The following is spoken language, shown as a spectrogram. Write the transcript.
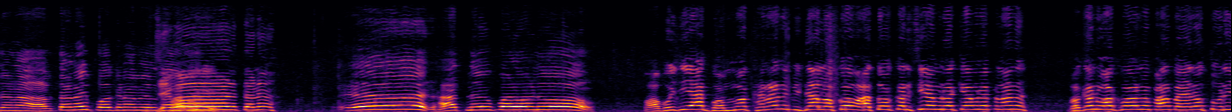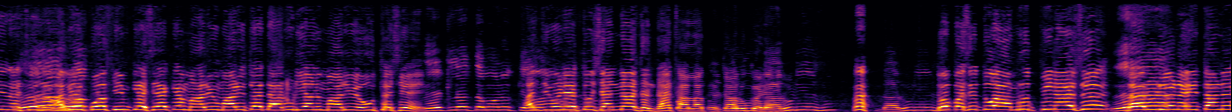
જણા આવતા નહીં પગના મેલ જીવન તને? એ હાથ નહીં ઉપાડવાનો. બાબુજી આ ગામમાં ખરા ને બીજા લોકો વાતો કરશે હમણાં કે હમણાં પેલા ને વગર વાંકવાનો બાર બહેરો તોડી નાખ્યો છે. અમે હમણાં. કે છે કે માર્યું માર્યું તો દારૂડિયા માર્યું એવું થશે. એટલે તમારું અને જીવને તું શાનના ધંધા ચાલા- ચાલુ કરે. દારૂડિયો છું? દારૂડિયો તો પછી તું અમૃત પીને આવ્યો છે? દારૂડિયો નહીં તાને?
